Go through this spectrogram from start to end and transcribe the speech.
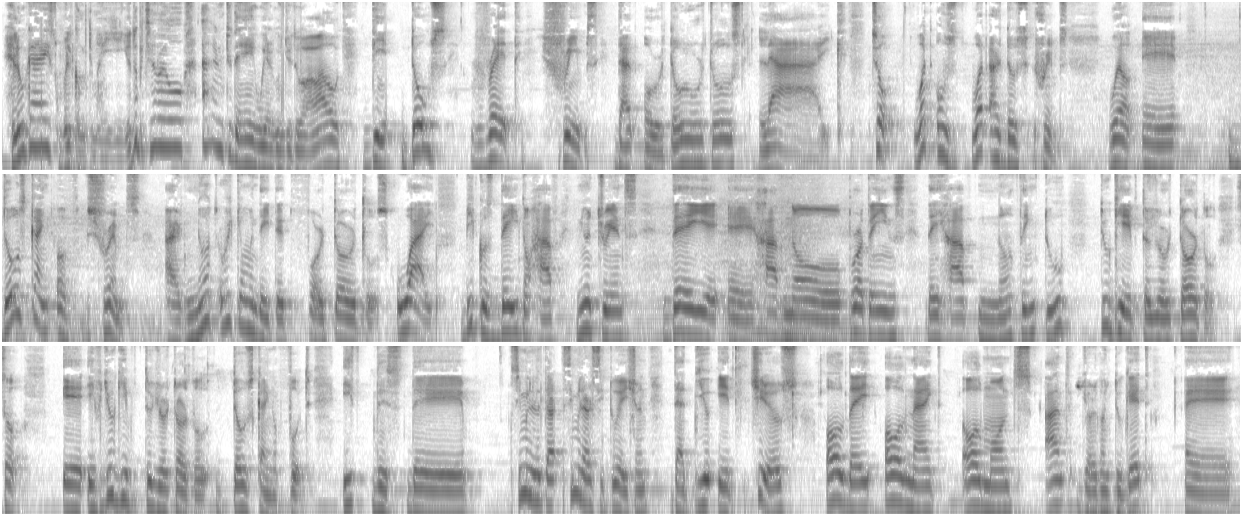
Hello guys, welcome to my YouTube channel and today we are going to talk about the those red shrimps that our turtles like. So, what those, what are those shrimps? Well, uh, those kind of shrimps are not recommended for turtles. Why? Because they don't have nutrients, they uh, have no proteins, they have nothing to to give to your turtle. So uh, if you give to your turtle those kind of food, it's this the similar similar situation that you eat Cheerios all day, all night, all months, and you're going to get uh,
